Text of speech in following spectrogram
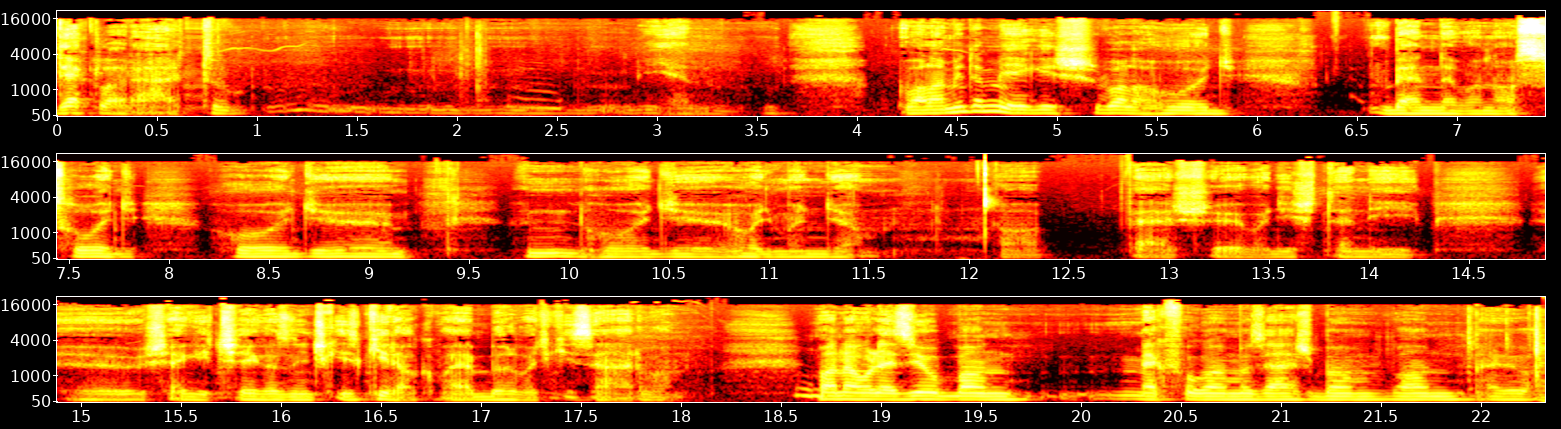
deklarált ilyen valami, de mégis valahogy benne van az, hogy, hogy, hogy, hogy mondjam, a felső vagy isteni segítség az nincs kirakva ebből, vagy kizárva. Van, ahol ez jobban megfogalmazásban van, a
